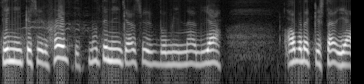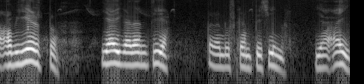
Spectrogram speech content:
tienen que ser fuertes, no tienen que hacer dominar ya, ahora que está ya abierto ya hay garantía para los campesinos, ya hay.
